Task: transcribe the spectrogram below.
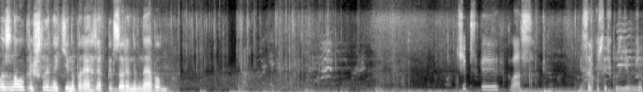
Ми знову прийшли на кіноперегляд під зоряним небом. Чіпски, клас. І сиркусичку з'їв вже.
